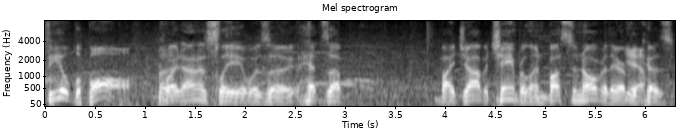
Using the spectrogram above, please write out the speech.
field the ball. But Quite honestly, it was a heads up by Joba Chamberlain busting over there yeah. because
